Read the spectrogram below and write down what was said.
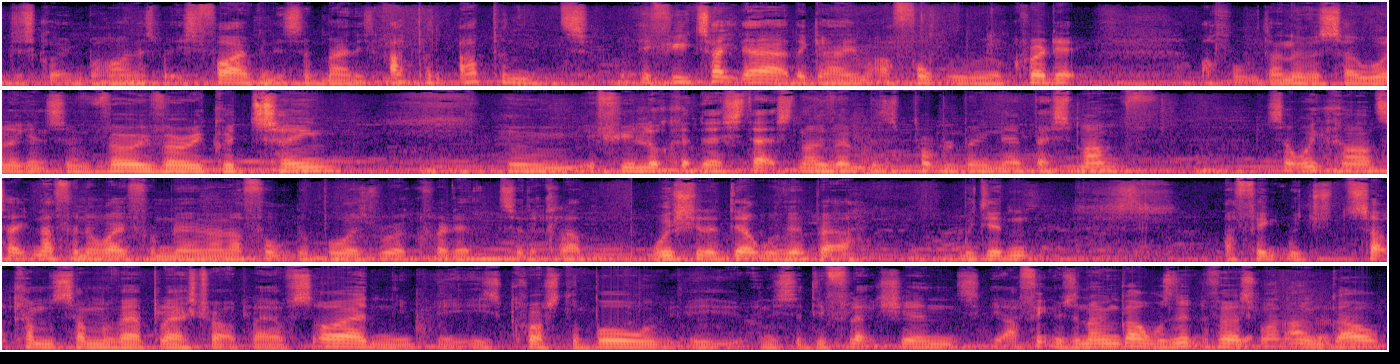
it just got in behind us. But it's five minutes of madness. Up and up and if you take that out of the game, I thought we were a credit. I thought we'd done ever so well against a very, very good team who, if you look at their stats, November's probably been their best month. So we can't take nothing away from them, and I thought the boys were a credit to the club. We should have dealt with it better. We didn't. I think we come. some of our players try to play offside, and he, he's crossed the ball, he, and it's a deflection. I think it was an own goal, wasn't it? The first yeah. one, own goal.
